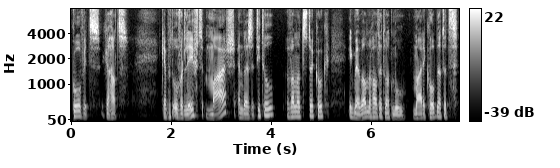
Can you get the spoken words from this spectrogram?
COVID gehad. Ik heb het overleefd, maar, en dat is de titel van het stuk ook, ik ben wel nog altijd wat moe. Maar ik hoop dat het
